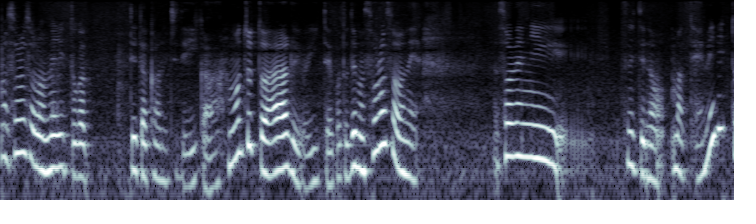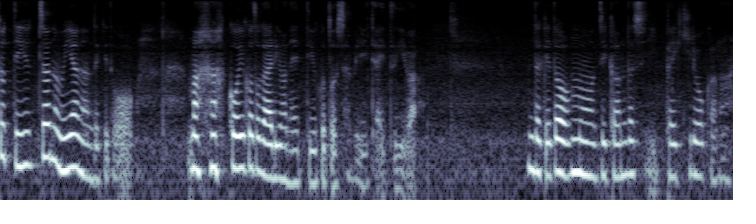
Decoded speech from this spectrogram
まあそろそろメリットが出た感じでいいかな。もうちょっとあるよ言いたいこと。でもそろそろねそれについてのまあデメリットって言っちゃうのも嫌なんだけどまあ こういうことがあるよねっていうことを喋りたい次は。だけどもう時間だし一回切ろうかな。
